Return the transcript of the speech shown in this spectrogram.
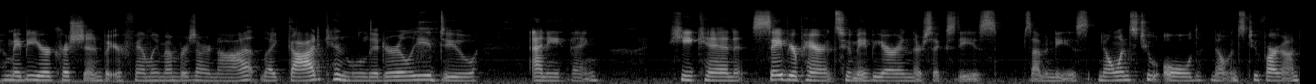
who maybe you're a Christian, but your family members are not, like, God can literally do anything. He can save your parents who maybe are in their 60s 70s. No one's too old. No one's too far gone.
